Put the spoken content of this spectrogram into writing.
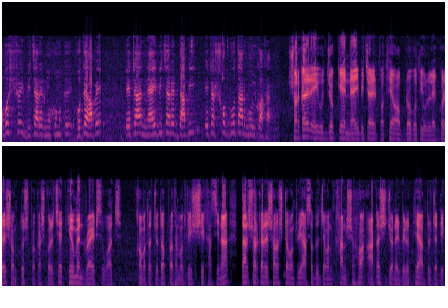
অবশ্যই বিচারের মুখোমুখি হতে হবে। এটা ন্যায় বিচারের দাবি, এটা সভ্যতার মূল কথা। সরকারের এই উদ্যোগকে ন্যায় বিচারের পথে অগ্রগতি উল্লেখ করে সন্তোষ প্রকাশ করেছে হিউম্যান রাইটস ওয়াচ ক্ষমতাচ্যুত প্রধানমন্ত্রী শেখ হাসিনা, তার সরকারের স্বরাষ্ট্রমন্ত্রী আসাদুজ্জামান খান সহ আটাশ জনের বিরুদ্ধে আন্তর্জাতিক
